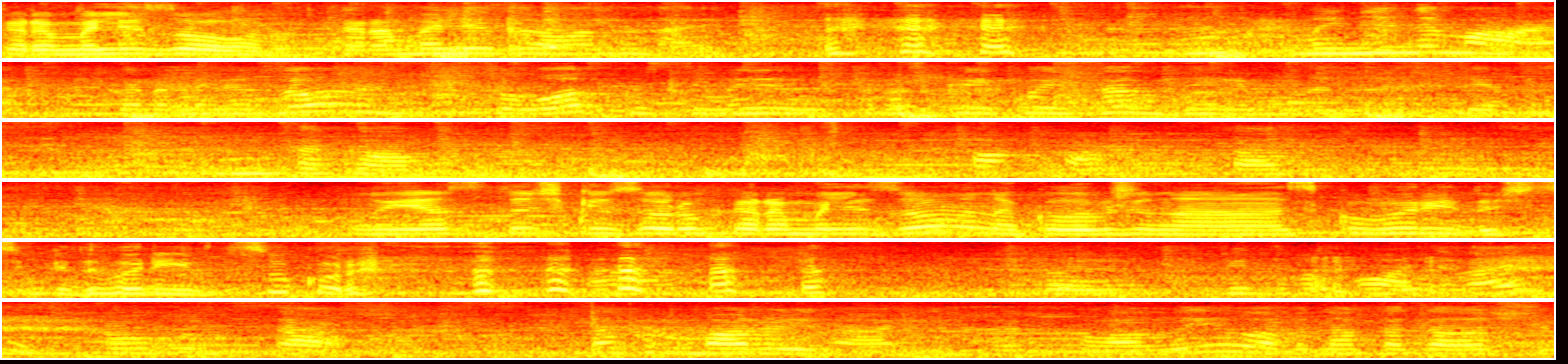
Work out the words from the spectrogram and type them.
Карамелізована. Карамелізована навіть. М, Мені немає карамелізованості, солодкості, мені трошки якоїсь задимленості. Ну така вона. Ну я з точки зору карамелізована, коли вже на сковорідочці підгорів цукор. Під... О, давайте спробуємо сахар. Сахар Марина їм хвалила. Вона казала, що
